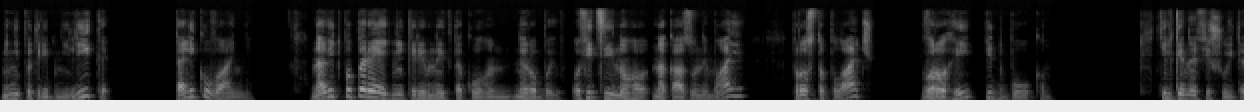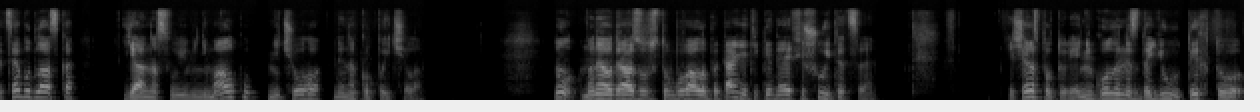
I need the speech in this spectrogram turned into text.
Мені потрібні ліки та лікування. Навіть попередній керівник такого не робив. Офіційного наказу немає, просто плач, вороги під боком. Тільки не афішуйте це, будь ласка, я на свою мінімалку нічого не накопичила. Ну, мене одразу стурбувало питання, тільки не афішуйте це. Я ще раз повторюю, я ніколи не здаю тих, хто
